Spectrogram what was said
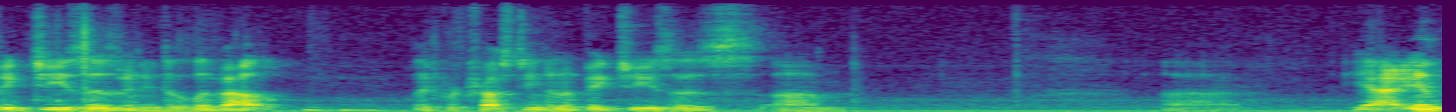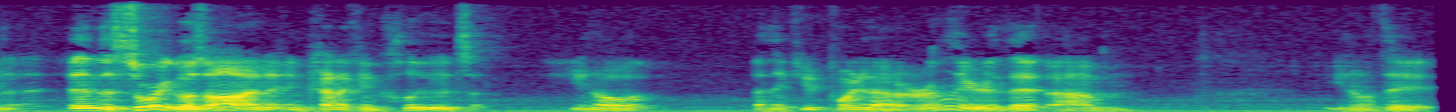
big Jesus. We need to live out like we're trusting in a big Jesus. Um, uh, yeah, and and the story goes on and kind of concludes. You know, I think you pointed out earlier that um, you know the,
